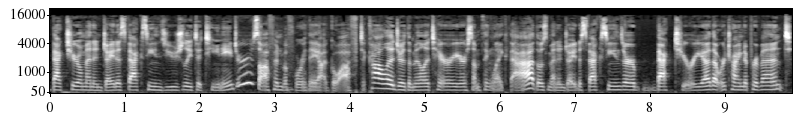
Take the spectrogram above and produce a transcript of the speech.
bacterial meningitis vaccines usually to teenagers, often before they uh, go off to college or the military or something like that. Those meningitis vaccines are bacteria that we're trying to prevent.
